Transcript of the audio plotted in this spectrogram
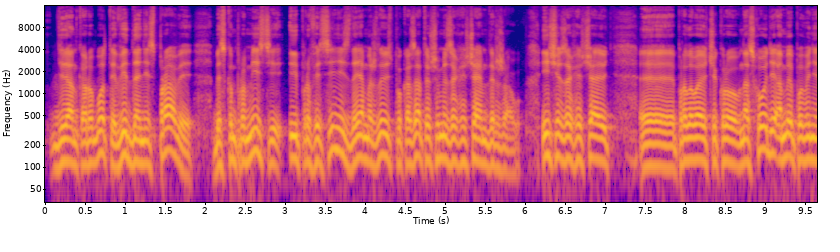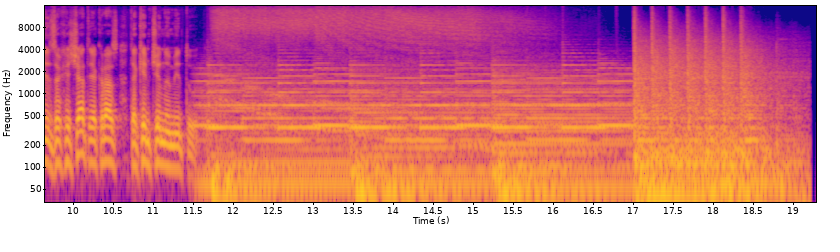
ділянка роботи, відданість справі, безкомпромісність і професійність дає можливість показати, що ми захищаємо державу. Інші захищають, е, проливаючи кров на сході, а ми повинні захищати якраз таким чином і тут.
